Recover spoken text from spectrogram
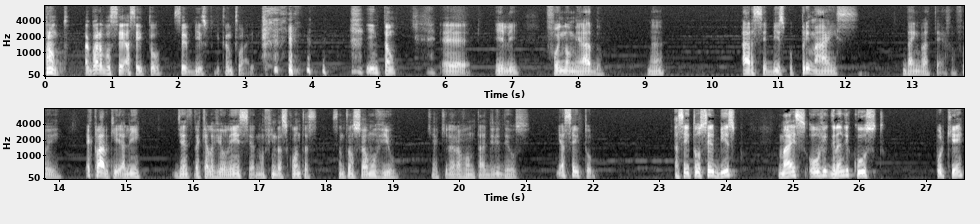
Pronto, agora você aceitou ser bispo de Cantuária. e então, é, ele foi nomeado né, arcebispo primaz da Inglaterra. Foi é claro que ali, diante daquela violência, no fim das contas, Santo Anselmo viu que aquilo era vontade de Deus e aceitou. Aceitou ser bispo, mas houve grande custo. Por quê?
